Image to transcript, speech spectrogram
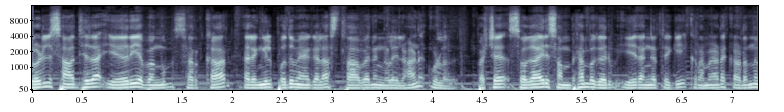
തൊഴിൽ സാധ്യത ഏറിയ പങ്കും സർക്കാർ അല്ലെങ്കിൽ പൊതുമേഖലാ സ്ഥാപനങ്ങളിലാണ് ഉള്ളത്. പക്ഷേ സ്വകാര്യ സംരംഭകരും ഈ രംഗത്തേക്ക് ക്രമേണ കടന്നു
